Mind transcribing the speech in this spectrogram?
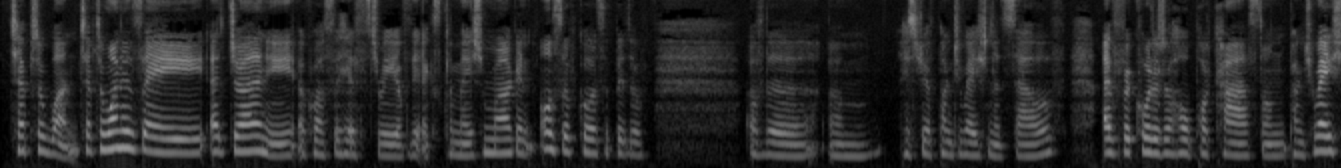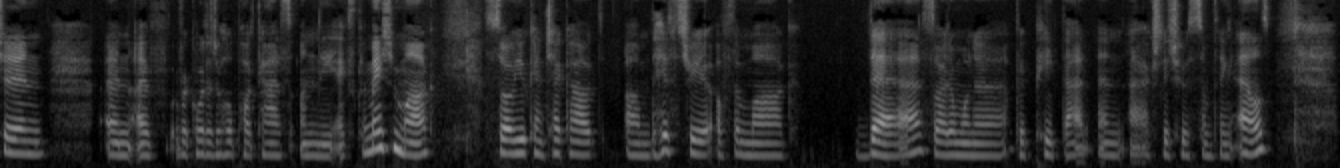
chapter one. Chapter one is a, a journey across the history of the exclamation mark and also, of course, a bit of of the um, history of punctuation itself. I've recorded a whole podcast on punctuation and I've recorded a whole podcast on the exclamation mark. So you can check out um, the history of the mark there. So I don't want to repeat that and I actually choose something else.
